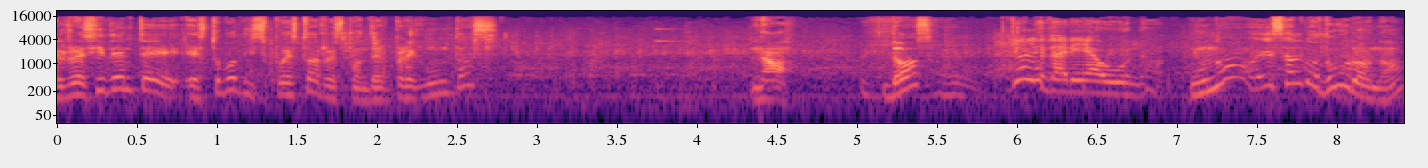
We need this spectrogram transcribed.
¿El residente estuvo dispuesto a responder preguntas? No. ¿Dos? Yo le daría uno. ¿Uno? Es algo duro, ¿no?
